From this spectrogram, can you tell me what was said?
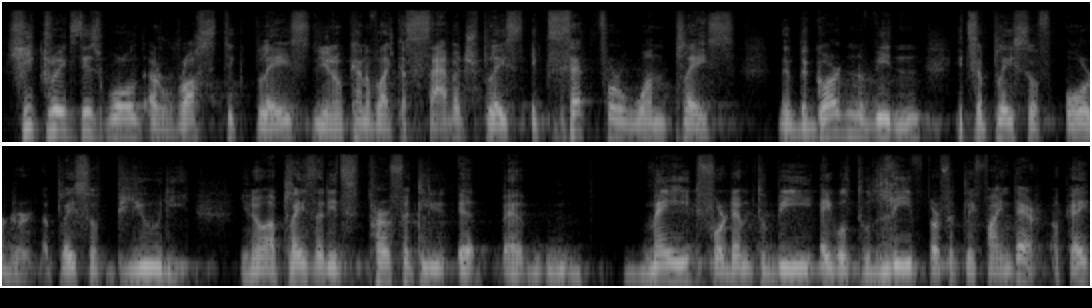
he creates this world a rustic place, you know, kind of like a savage place, except for one place. The, the Garden of Eden, it's a place of order, a place of beauty, you know, a place that it's perfectly uh, uh, made for them to be able to live perfectly fine there, okay?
